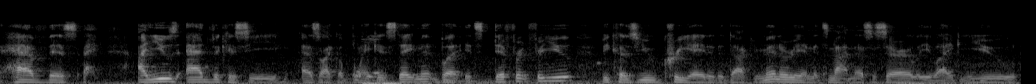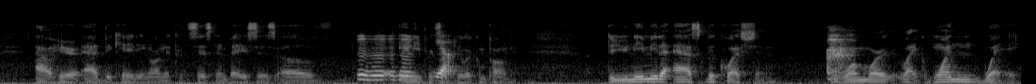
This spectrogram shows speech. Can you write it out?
have this I use advocacy as like a blanket statement, but it's different for you because you created a documentary and it's not necessarily like you out here advocating on a consistent basis of mhm, mhm. any Yeah. particular component. Do you need me to ask the question one more like one way?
